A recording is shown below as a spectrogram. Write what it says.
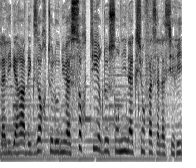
la Ligue arabe exhorte l'ONU à sortir de son inaction face à la Syrie.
